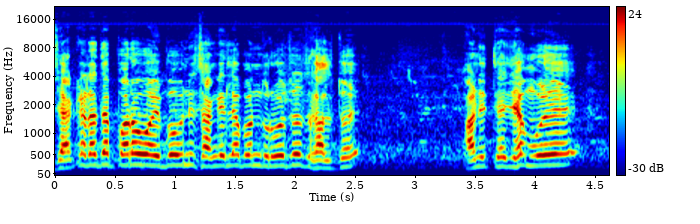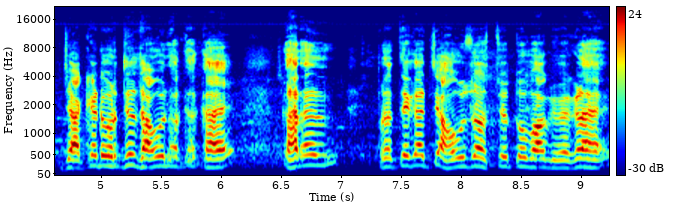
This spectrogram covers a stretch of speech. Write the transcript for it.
जॅकेट आता परवा वैभवनी सांगितलं पण रोजच घालतोय. आणि त्याच्यामुळे जॅकेटवरती जाऊ नका काय. कारण प्रत्येकाची हौस असते तो भाग वेगळा आहे.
